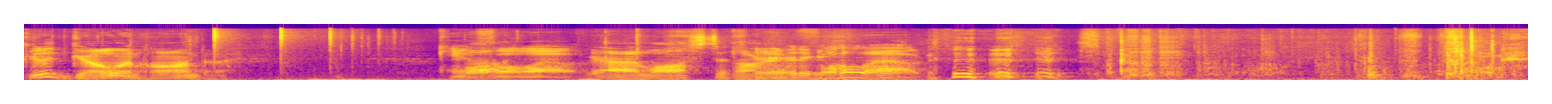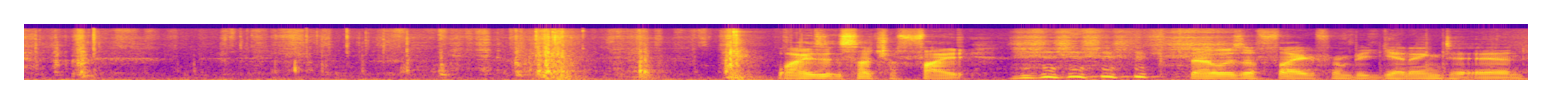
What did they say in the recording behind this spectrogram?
Good going, Honda. Can't fall out. Yeah, I lost it already. Can't fall out. Why is it such a fight? that was a fight from beginning to end.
